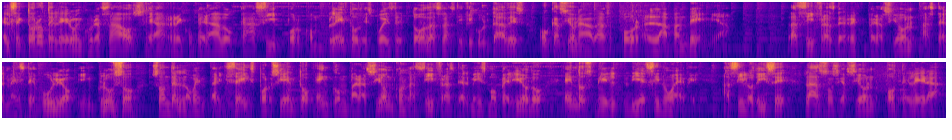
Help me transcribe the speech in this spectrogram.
El sector hotelero en Curazao se ha recuperado casi por completo después de todas las dificultades ocasionadas por la pandemia. Las cifras de recuperación hasta el mes de julio incluso son del 96% en comparación con las cifras del mismo periodo en 2019. Así lo dice la Asociación Hotelera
